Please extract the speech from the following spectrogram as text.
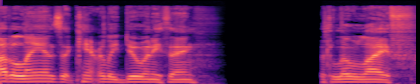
Lot of lands that can't really do anything with low life.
